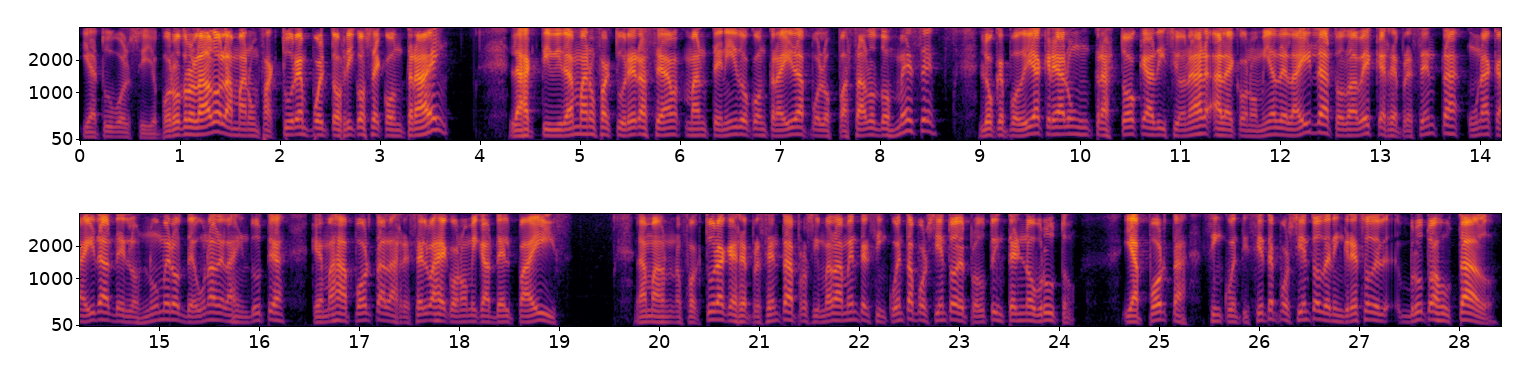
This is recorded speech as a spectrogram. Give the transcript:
y a tu bolsillo. Por otro lado, la manufactura en Puerto Rico se contrae la actividad manufacturera se ha mantenido contraída por los pasados dos meses, lo que podría crear un trastoque adicional a la economía de la isla, toda vez que representa una caída de los números de una de las industrias que más aporta las reservas económicas del país. La manufactura que representa aproximadamente el 50% del Producto Interno Bruto y aporta 57% del ingreso bruto ajustado,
